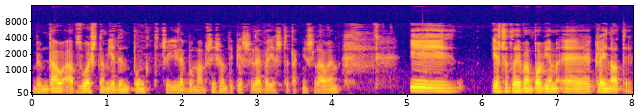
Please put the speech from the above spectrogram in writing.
bym dał, a w złość tam jeden punkt, czy ile, bo mam 61 level, jeszcze tak nie szlałem. I jeszcze tutaj Wam powiem e, klejnoty.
